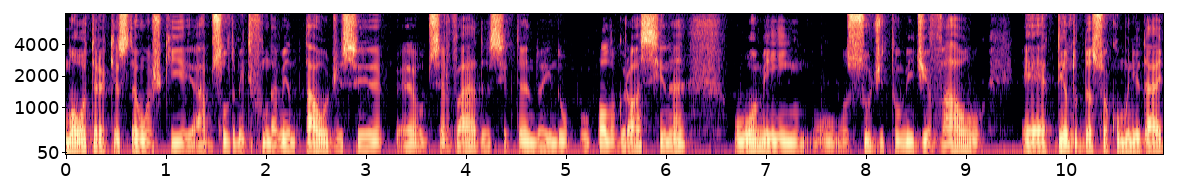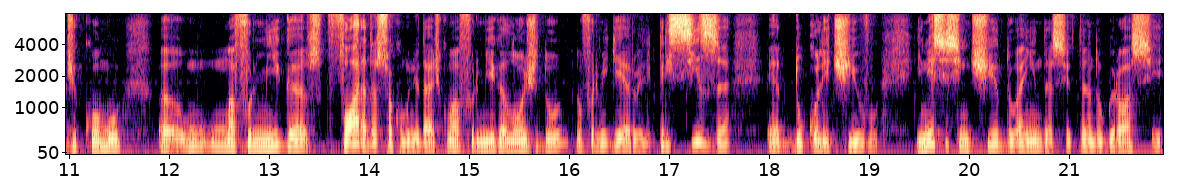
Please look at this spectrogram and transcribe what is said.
Uma outra questão, acho que absolutamente fundamental de ser é, observada, citando ainda o, o, Paulo Grossi, né? o homem, o, o súdito medieval, é, dentro da sua comunidade como uh, uma formiga, fora da sua comunidade, como uma formiga longe do, do formigueiro. Ele precisa é, do coletivo. E nesse sentido, ainda citando Grossi,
